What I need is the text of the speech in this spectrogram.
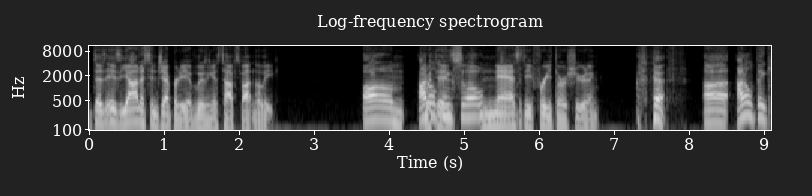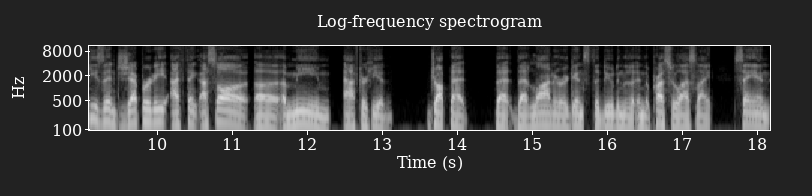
Does is Giannis in jeopardy of losing his top spot in the league? um, I with don't think so. Nasty free throw shooting. uh, I don't think he's in jeopardy. I think I saw uh, a meme after he had dropped that that that liner against the dude in the in the presser last night, saying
